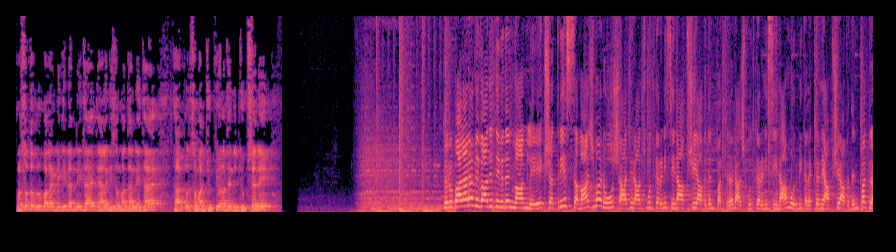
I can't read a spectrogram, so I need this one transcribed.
પુરુષોત્તમ રૂપાલાની ટિકિટ જ નહીં થાય, ત્યાં લગી સમાધાન નહીં થાય. રાજપૂત સમાજ ઝૂક્યો નથી ને ઝૂકશે નહીં. તો રૂપાલાના વિવાદિત નિવેદન મામલે ક્ષત્રિય સમાજમાં રોષ. આજે રાજપૂત કરણી સેના આપશે આવેદનપત્ર. રાજપૂત કરણી સેના મોરબી કલેક્ટરને આપશે આવેદનપત્ર.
